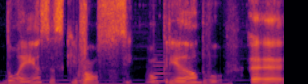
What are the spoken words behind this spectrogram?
doenças que vão se vão criando é,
